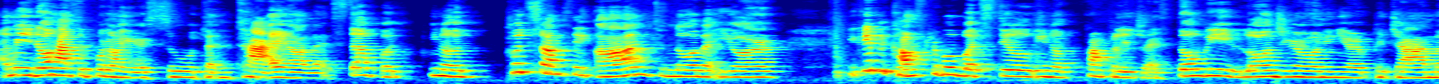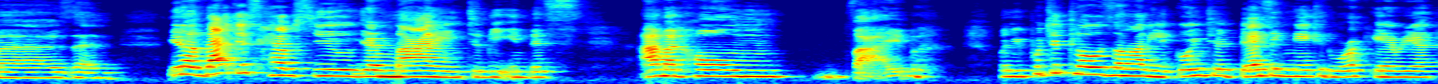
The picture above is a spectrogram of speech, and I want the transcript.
I mean, you don't have to put on your suit and tie and all that stuff, but you know, put something on to know that you're you can be comfortable but still, you know, properly dressed. Don't be lounging around in your pajamas and you know, that just helps you, your mind to be in this I'm at home vibe. When you put your clothes on and you go going to a designated work area,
